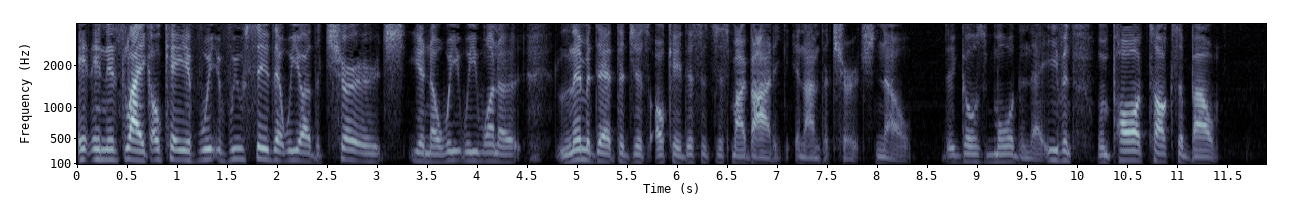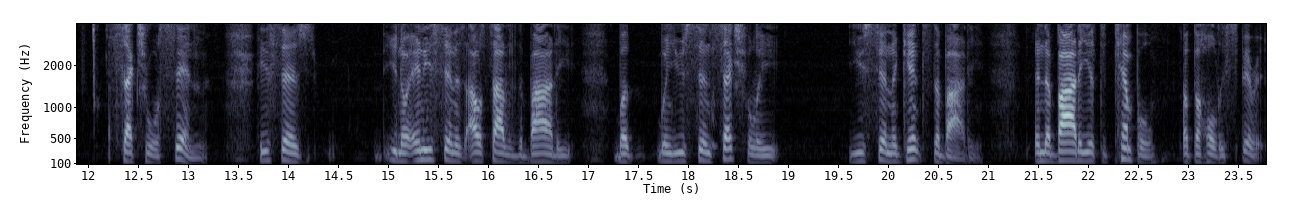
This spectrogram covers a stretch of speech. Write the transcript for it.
it, and it's like okay, if we if we say that we are the church, you know, we we want to limit that to just okay, this is just my body and I'm the church. No, it goes more than that. Even when Paul talks about sexual sin, he says, you know, any sin is outside of the body, but when you sin sexually, you sin against the body, and the body is the temple of the Holy Spirit.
